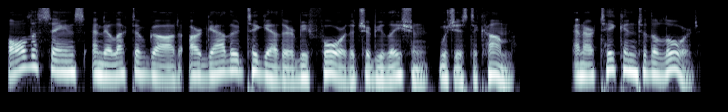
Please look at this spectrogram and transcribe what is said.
All the saints and elect of God are gathered together before the tribulation which is to come, and are taken to the Lord,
